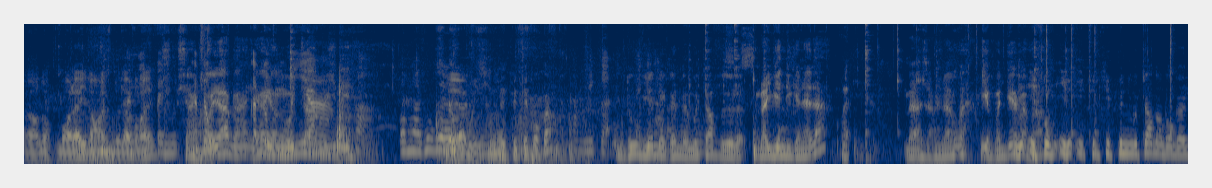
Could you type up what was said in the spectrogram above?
Alors, donc, bon, là, il en reste de la อันนี้ vraie. เป็น C'est กระดูก incroyable, hein. Il y a Cadeau un motard mouillard. vidé. องค์เราทุกเว C'est ล hallucinant. Mais tu sais pourquoi ทำนี้ก่อน D'où viennent les graines de moutarde de la- Bah, ils viennent du Canada Ouais. Bah, ça n'a rien à voir. Il n'y a pas de guerre Ils, ils, là-bas. font- ils- ils cultivent plus de moutarde en Bourgogne.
